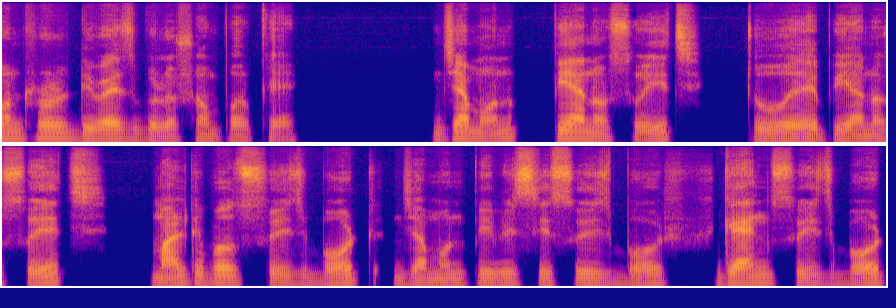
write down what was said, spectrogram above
কন্ট্রোল ডিভাইসগুলো সম্পর্কে। যেমন piano switch two A piano switch multiple switch board যেমন PVC switch board gang switch board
